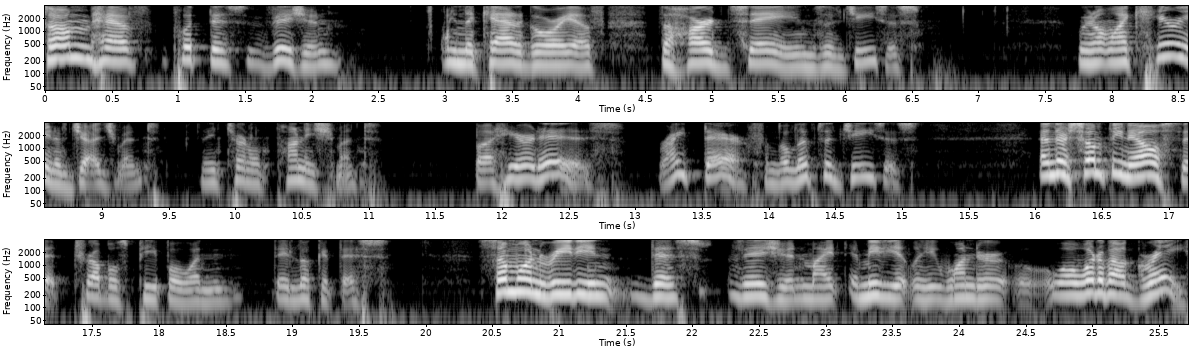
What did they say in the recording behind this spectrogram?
Some have put this vision in the category of the hard sayings of Jesus. We don't like hearing of judgment and eternal punishment. But here it is, right there from the lips of Jesus. And there's something else that troubles people when they look at this. Someone reading this vision might immediately wonder well, what about grace?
